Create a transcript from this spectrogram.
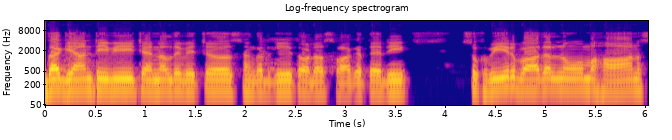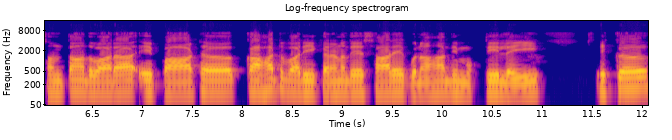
ਦਾ ਗਿਆਨ ਟੀਵੀ ਚੈਨਲ ਦੇ ਵਿੱਚ ਸੰਗਤ ਜੀ, ਤੁਹਾਡਾ ਸਵਾਗਤ ਹੈ ਜੀ। ਸੁਖਬੀਰ ਬਾਦਲ ਨੂੰ ਮਹਾਨ ਸੰਤਾਂ ਦੁਆਰਾ ਇਹ ਪਾਠ 61 ਵਾਰੀ ਕਰਨ ਦੇ ਸਾਰੇ ਗੁਨਾਹਾਂ ਦੀ ਮੁਕਤੀ ਲਈ ਇੱਕ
